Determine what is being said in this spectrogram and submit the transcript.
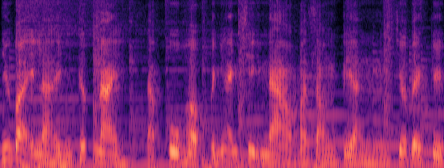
Như vậy là hình thức này đã phù hợp với những anh chị nào mà dòng tiền chưa về kịp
